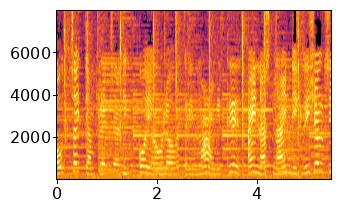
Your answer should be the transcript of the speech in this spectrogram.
அவுட் சைட் டெம்பரேச்சர் இப்போ எவ்வளவு தெரியுமா? உங்களுக்கு மைனஸ் நைன் டிகிரி செல்சியஸ்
